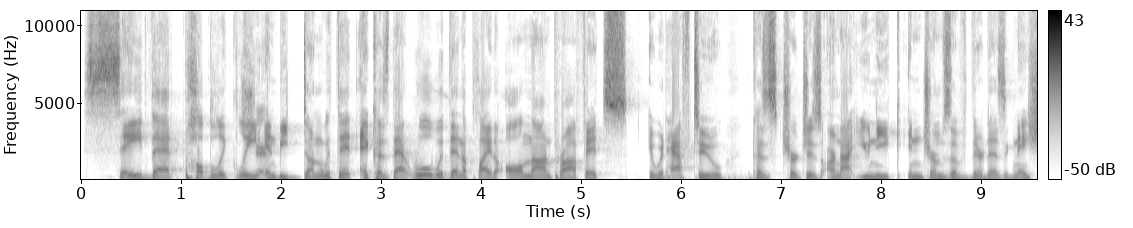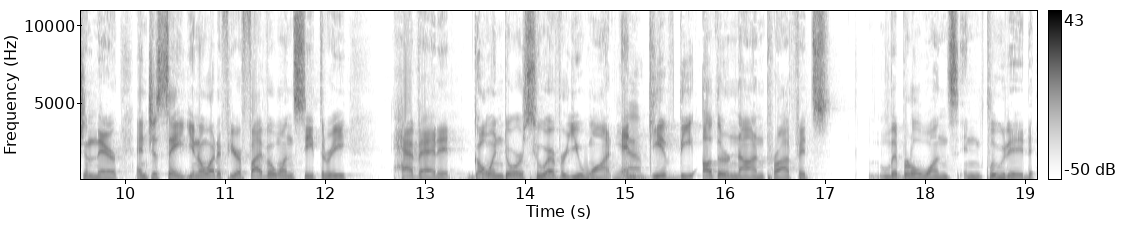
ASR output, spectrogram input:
say that publicly Sure. and be done with it And because that rule would then apply to all nonprofits. It would have to because churches are not unique in terms of their designation there and just say, you know what, if you're a 501c3, have at it, go endorse whoever you want Yeah. and give the other nonprofits liberal ones included,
